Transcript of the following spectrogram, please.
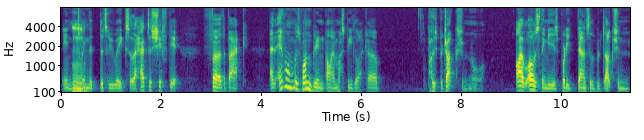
in Mm. between the, the two weeks. So they had to shift it further back. And everyone was wondering, oh, it must be like a post production or I, I was thinking it's probably down to the production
